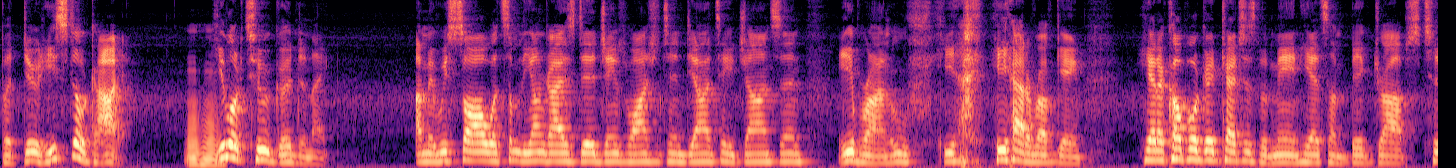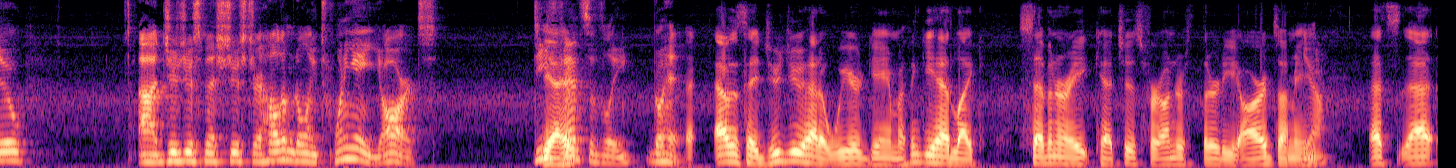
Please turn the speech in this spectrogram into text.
but dude, he still got it. He looked too good tonight. I mean, we saw what some of the young guys did: James Washington, Diontae Johnson, Ebron. Oof, he he had a rough game. He had a couple of good catches, but man, he had some big drops too. Uh, Juju Smith-Schuster held him to only 28 yards. Yeah, it- Defensively, go ahead. I was gonna say Juju had a weird game. I think he had like seven or eight catches for under thirty yards. I mean, Yeah. that's that.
